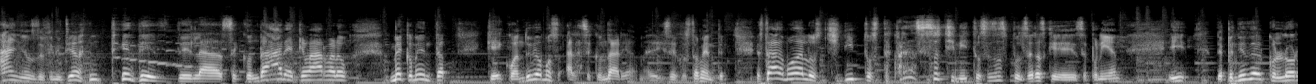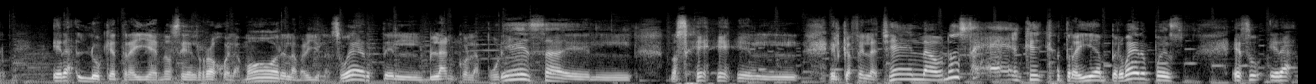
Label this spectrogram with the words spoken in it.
años, definitivamente desde la secundaria, qué bárbaro, me comenta que cuando íbamos a la secundaria, me dice justamente, estaba de moda los chinitos, ¿te acuerdas esos chinitos, esas pulseras que se ponían? Y dependiendo del color, era lo que atraía, no sé, el rojo el amor, el amarillo la suerte, el blanco la pureza, el, no sé, el, el café la chela, o no sé qué, atraían, pero bueno, pues eso era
